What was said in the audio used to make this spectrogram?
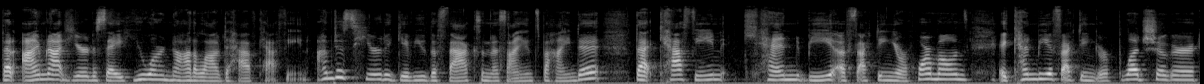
that I'm not here to say you are not allowed to have caffeine. I'm just here to give you the facts and the science behind it that caffeine can be affecting your hormones, it can be affecting your blood sugar,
